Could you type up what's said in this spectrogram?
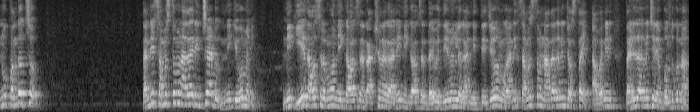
నువ్వు పొందొచ్చు. తండ్రి సమస్తము నా దగ్గర ఇచ్చాడు నీకు ఇవ్వమని. నీకు ఏది అవసరమో నీకు కావాల్సిన రక్షణ కానీ నీకు కావాల్సిన దైవ దీవెనలు కానీ నిత్య జీవము కానీ సమస్తం నా దగ్గర నుంచి వస్తాయి. అవన్నీ తండ్రి దగ్గర నుంచి నేను పొందుకున్నాను.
